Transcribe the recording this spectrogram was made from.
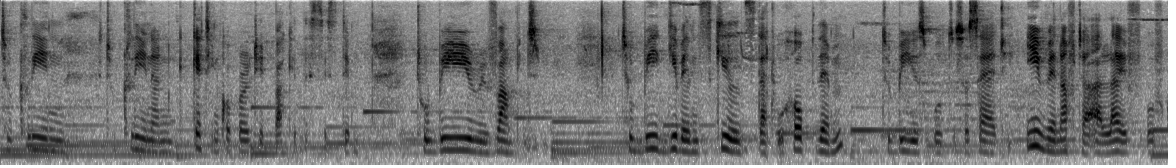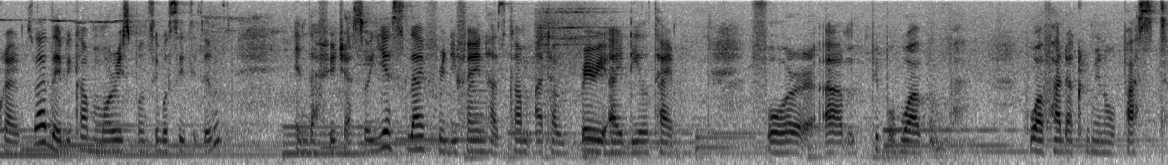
to clean, to clean and get incorporated back in the system, to be revamped, to be given skills that will help them to be useful to society, even after a life of crime, so that they become more responsible citizens in the future. So yes, life redefined has come at a very ideal time for um, people who have who have had a criminal past.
